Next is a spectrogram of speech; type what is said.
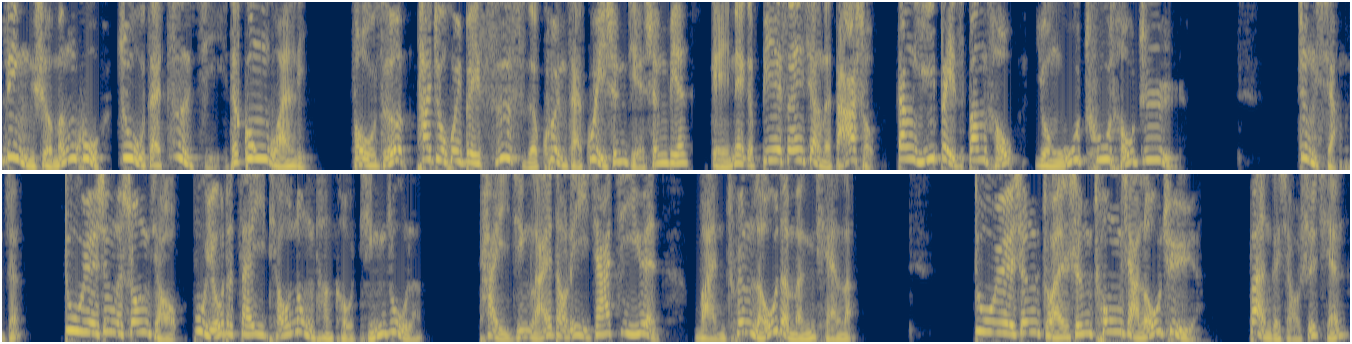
另设门户，住在自己的公馆里，否则他就会被死死的困在桂生姐身边，给那个瘪三相的打手当一辈子帮头，永无出头之日。正想着，杜月笙的双脚不由得在一条弄堂口停住了，他已经来到了一家妓院晚春楼的门前了。杜月笙转身冲下楼去。半个小时前，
